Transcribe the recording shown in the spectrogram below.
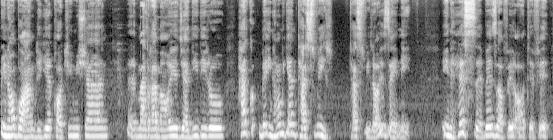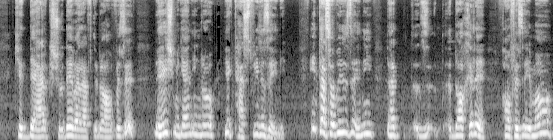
اینها با هم دیگه قاطی میشن ملغمه های جدیدی رو هر به اینها میگن تصویر تصویرهای ذهنی. این حس به اضافه عاطفه که درک شده و رفته به حافظه بهش میگن این رو یک تصویر ذهنی. این تصاویر ذهنی در داخل حافظه ما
